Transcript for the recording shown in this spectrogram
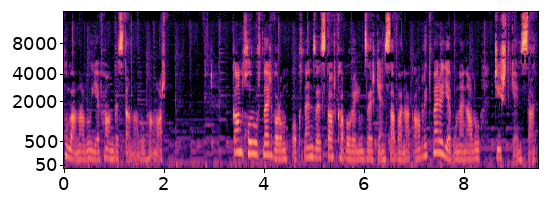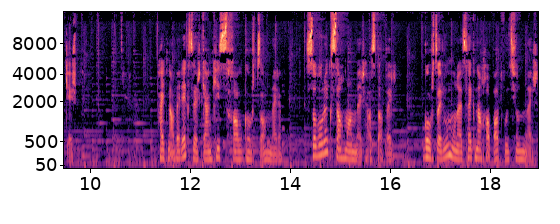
թուլանալու եւ հանգստանալու համար։ Կան խորհուրդներ, որոնք կօգնեն ձեզ կարգավորելու ձեր կենսաբանական ռիթմերը եւ ունենալու ճիշտ կենսակերպ։ Հայտնաբերեք ձեր կյանքի սխալ գործոնները։ Սովորեք սահմաններ հաստատել։ Գործերում ունեցեք նախապատվություններ։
